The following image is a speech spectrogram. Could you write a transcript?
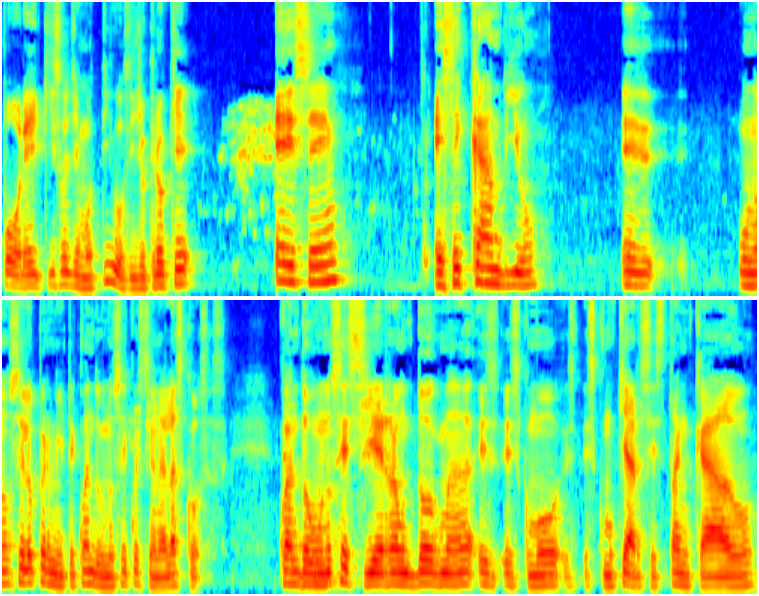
por X o Y motivos. Y yo creo que ese, ese cambio eh, uno se lo permite cuando uno se cuestiona las cosas. Cuando uno se cierra un dogma es, es como, es, es como quedarse estancado,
